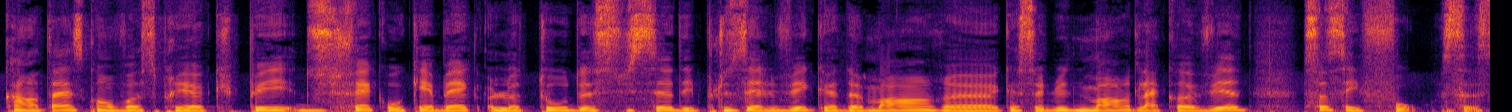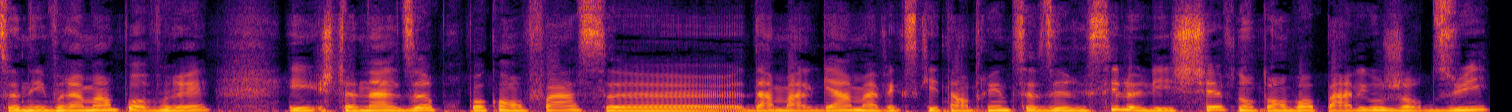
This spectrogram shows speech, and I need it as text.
quand est-ce qu'on va se préoccuper du fait qu'au Québec, le taux de suicide est plus élevé que de mort, euh, que celui de mort de la COVID. Ça, c'est faux. Ce, n'est vraiment pas vrai. Et je tenais à le dire pour pas qu'on fasse euh, d'amalgame avec ce qui est en train de se dire ici. Là, les chiffres dont on va parler aujourd'hui,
